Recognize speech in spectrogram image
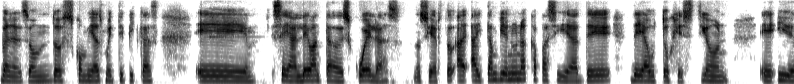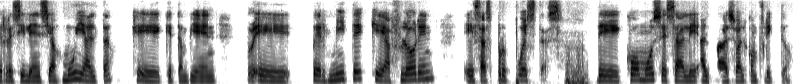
Bueno, son dos comidas muy típicas, eh, se han levantado escuelas, ¿no es cierto? Hay, también una capacidad de, autogestión eh, y de resiliencia muy alta que, que también permite que afloren esas propuestas de cómo se sale al paso al conflicto.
